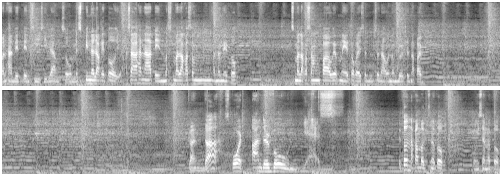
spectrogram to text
110cc lang. So mas pinalaki to. Asahan natin, mas malakas ang ano nito. Mas malakas ang power nito kaysa dun sa naunang version na carb. Ganda! Sport Underbone! Yes! Ito, nakamags na to. Itong isa na to.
